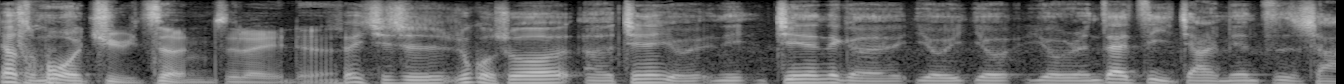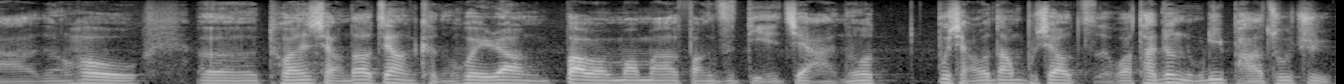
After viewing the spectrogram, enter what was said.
要或举证之类的，所以其实如果说呃，今天有你今天那个有有有人在自己家里面自杀，然后呃，突然想到这样可能会让爸爸妈妈的房子跌价，然后。不想要当不孝子的话，他就努力爬出去，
